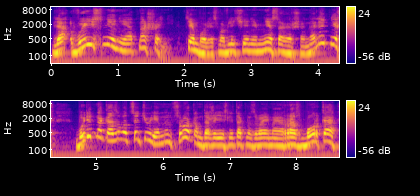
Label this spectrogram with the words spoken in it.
для выяснения отношений, тем более с вовлечением несовершеннолетних, будет наказываться тюремным сроком, даже если так называемая разборка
